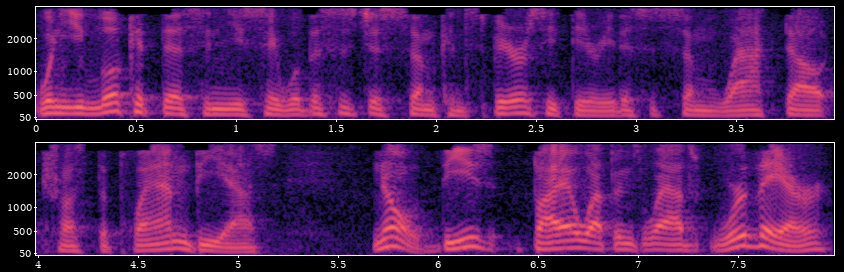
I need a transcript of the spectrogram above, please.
When you look at this and you say, well, this is just some conspiracy theory, this is some whacked out trust the plan BS. No, these bioweapons labs were there,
